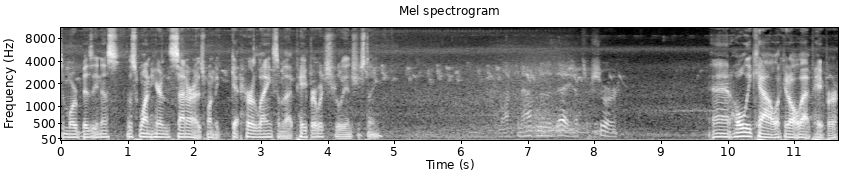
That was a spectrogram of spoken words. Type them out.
Some more busyness. This one here in the center, I just wanted to get her laying some of that paper, which is really interesting. A lot can happen in a day, that's for sure. And holy cow, look at all that paper.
